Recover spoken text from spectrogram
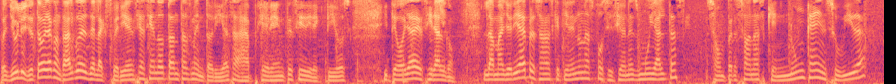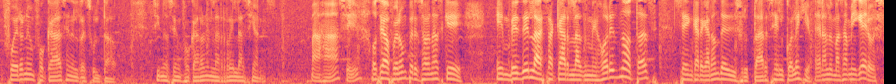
Pues Julio, yo te voy a contar algo desde la experiencia haciendo tantas mentorías a gerentes y directivos y te voy a decir algo. La mayoría de personas que tienen unas posiciones muy altas son personas que nunca en su vida fueron enfocadas en el resultado, sino se enfocaron en las relaciones. Ajá, sí. O sea, fueron personas que en vez de la, sacar las mejores notas, se encargaron de disfrutarse el colegio. Eran los más amigueros.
